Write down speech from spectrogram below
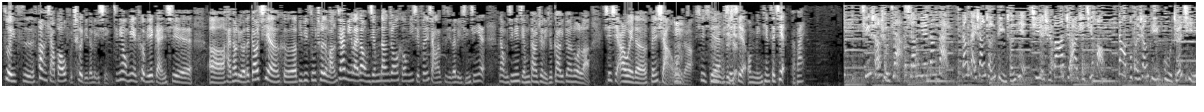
做一次放下包袱彻底的旅行。今天我们也特别感谢呃海淘旅游的高倩和。PP 租车的王佳明来到我们节目当中，和我们一起分享了自己的旅行经验。那我们今天节目到这里就告一段落了，谢谢二位的分享，嗯，谢谢、嗯，谢谢，我们明天再见，拜拜。清爽暑假，相约当代，当代商城鼎城店，七月十八至二十七号，大部分商品五折起，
